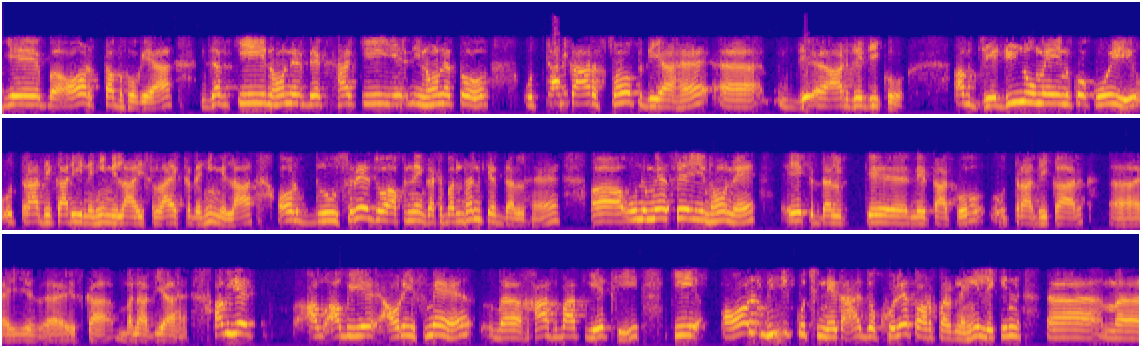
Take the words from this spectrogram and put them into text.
ये और तब हो गया, जबकि इन्होंने देखा कि ये, इन्होंने तो उत्तराधिकार सौंप दिया है आरजेडी को। अब जेडीयू में इनको कोई उत्तराधिकारी नहीं मिला, इस लायक नहीं मिला, और दूसरे जो अपने गठबंधन के दल हैं उनमें से इन्होंने एक दल के नेता को उत्तराधिकार इसका बना दिया है। अब ये अब अब ये, और इसमें खास बात ये थी कि और भी कुछ नेता जो खुले तौर पर नहीं, लेकिन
